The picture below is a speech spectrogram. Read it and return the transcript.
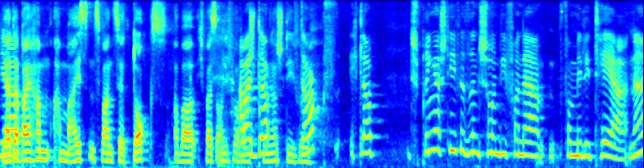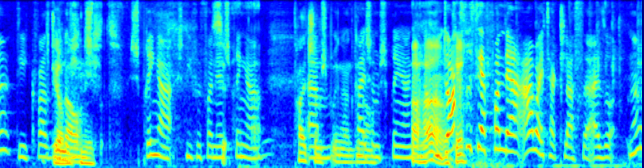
Ja, dabei haben, haben meistens waren es ja Docs, aber ich weiß auch nicht, warum Aber Do Springerstiefel. Docs, ich glaube, Springerstiefel sind schon die von der, vom Militär, ne? Die quasi Genau. ich nicht. Springerstiefel von den Springer. Fallschirmspringern, ähm, genau. Fallschirmspringern, genau. Aha, Und Docs okay. ist ja von der Arbeiterklasse, also, ne?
